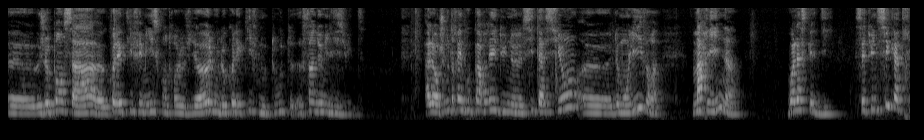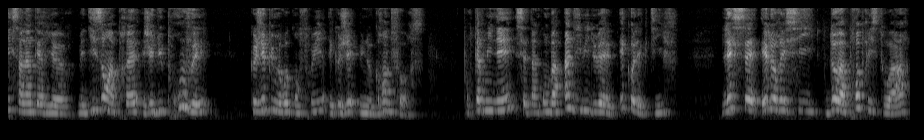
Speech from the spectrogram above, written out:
euh, je pense à euh, Collectif féministe contre le viol ou le collectif Nous Toutes, fin 2018. Alors, je voudrais vous parler d'une citation de mon livre, Marine. Voilà ce qu'elle dit. C'est une cicatrice à l'intérieur, mais dix ans après, j'ai dû prouver que j'ai pu me reconstruire et que j'ai une grande force. Pour terminer, c'est un combat individuel et collectif. L'essai et le récit de ma propre histoire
